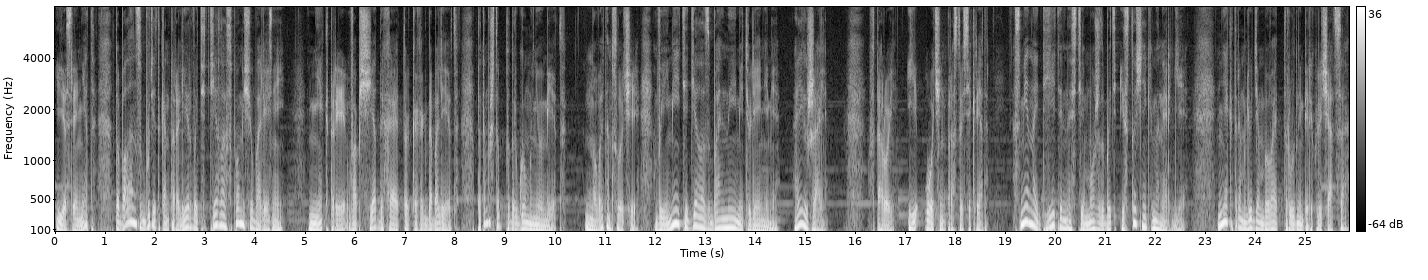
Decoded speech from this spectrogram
Если нет, то баланс будет контролировать тело с помощью болезней. Некоторые вообще отдыхают только когда болеют, потому что по-другому не умеют. Но в этом случае вы имеете дело с больными тюленями, а их жаль. Второй и очень простой секрет. Смена деятельности может быть источником энергии. Некоторым людям бывает трудно переключаться.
